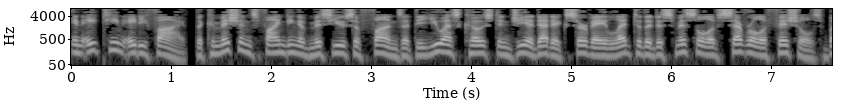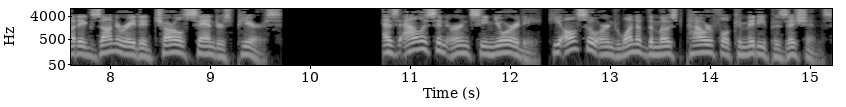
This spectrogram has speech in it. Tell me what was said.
In 1885, the Commission's finding of misuse of funds at the U.S. Coast and Geodetic Survey led to the dismissal of several officials but exonerated Charles Sanders Peirce. As Allison earned seniority, he also earned one of the most powerful committee positions.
